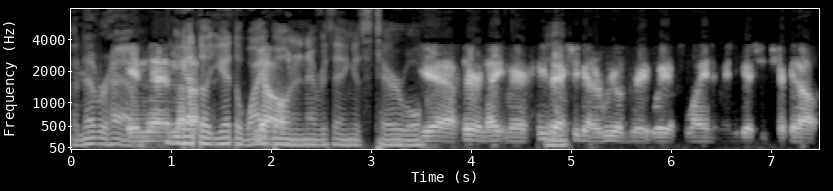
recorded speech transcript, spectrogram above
I never have. And then you got uh, the you got the white no. bone and everything. It's terrible. Yeah, they're a nightmare. He's Yeah. actually got a real great way of filleting it, man. You guys should check it out.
